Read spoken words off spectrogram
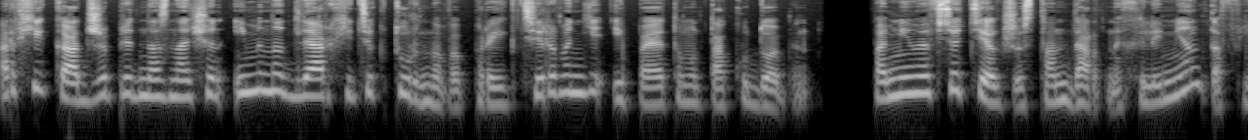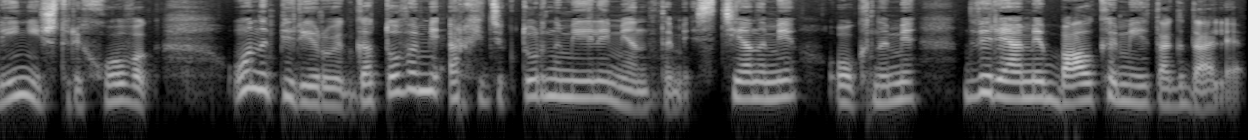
Архикад же предназначен именно для архитектурного проектирования и поэтому так удобен. Помимо все тех же стандартных элементов, линий, штриховок, он оперирует готовыми архитектурными элементами, стенами, окнами, дверями, балками и так далее.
